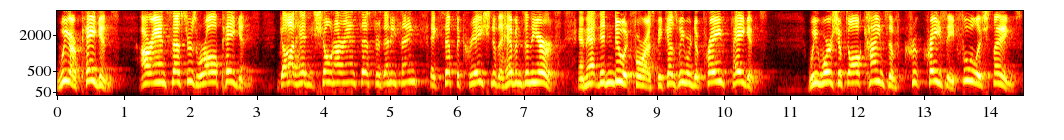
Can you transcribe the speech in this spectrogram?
We are pagans. Our ancestors were all pagans. God hadn't shown our ancestors anything except the creation of the heavens and the earth. And that didn't do it for us because we were depraved pagans. We worshiped all kinds of cr- crazy, foolish things.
